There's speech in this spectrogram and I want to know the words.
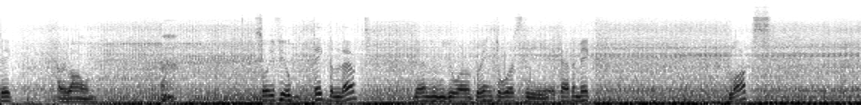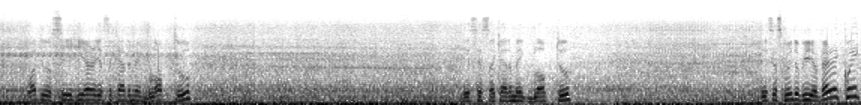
take around so if you take the left then you are going towards the academic blocks. What you see here is academic block 2 this is academic block 2 this is going to be a very quick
